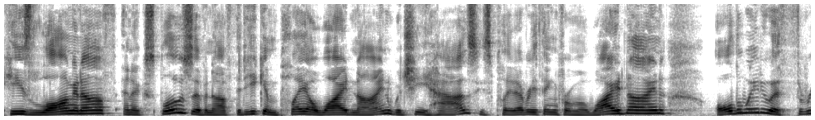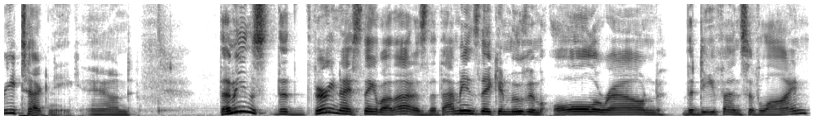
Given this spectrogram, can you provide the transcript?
he's long enough and explosive enough that he can play a wide nine, which he has. He's played everything from a wide nine all the way to a three technique. And that means the very nice thing about that is that that means they can move him all around the defensive line.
